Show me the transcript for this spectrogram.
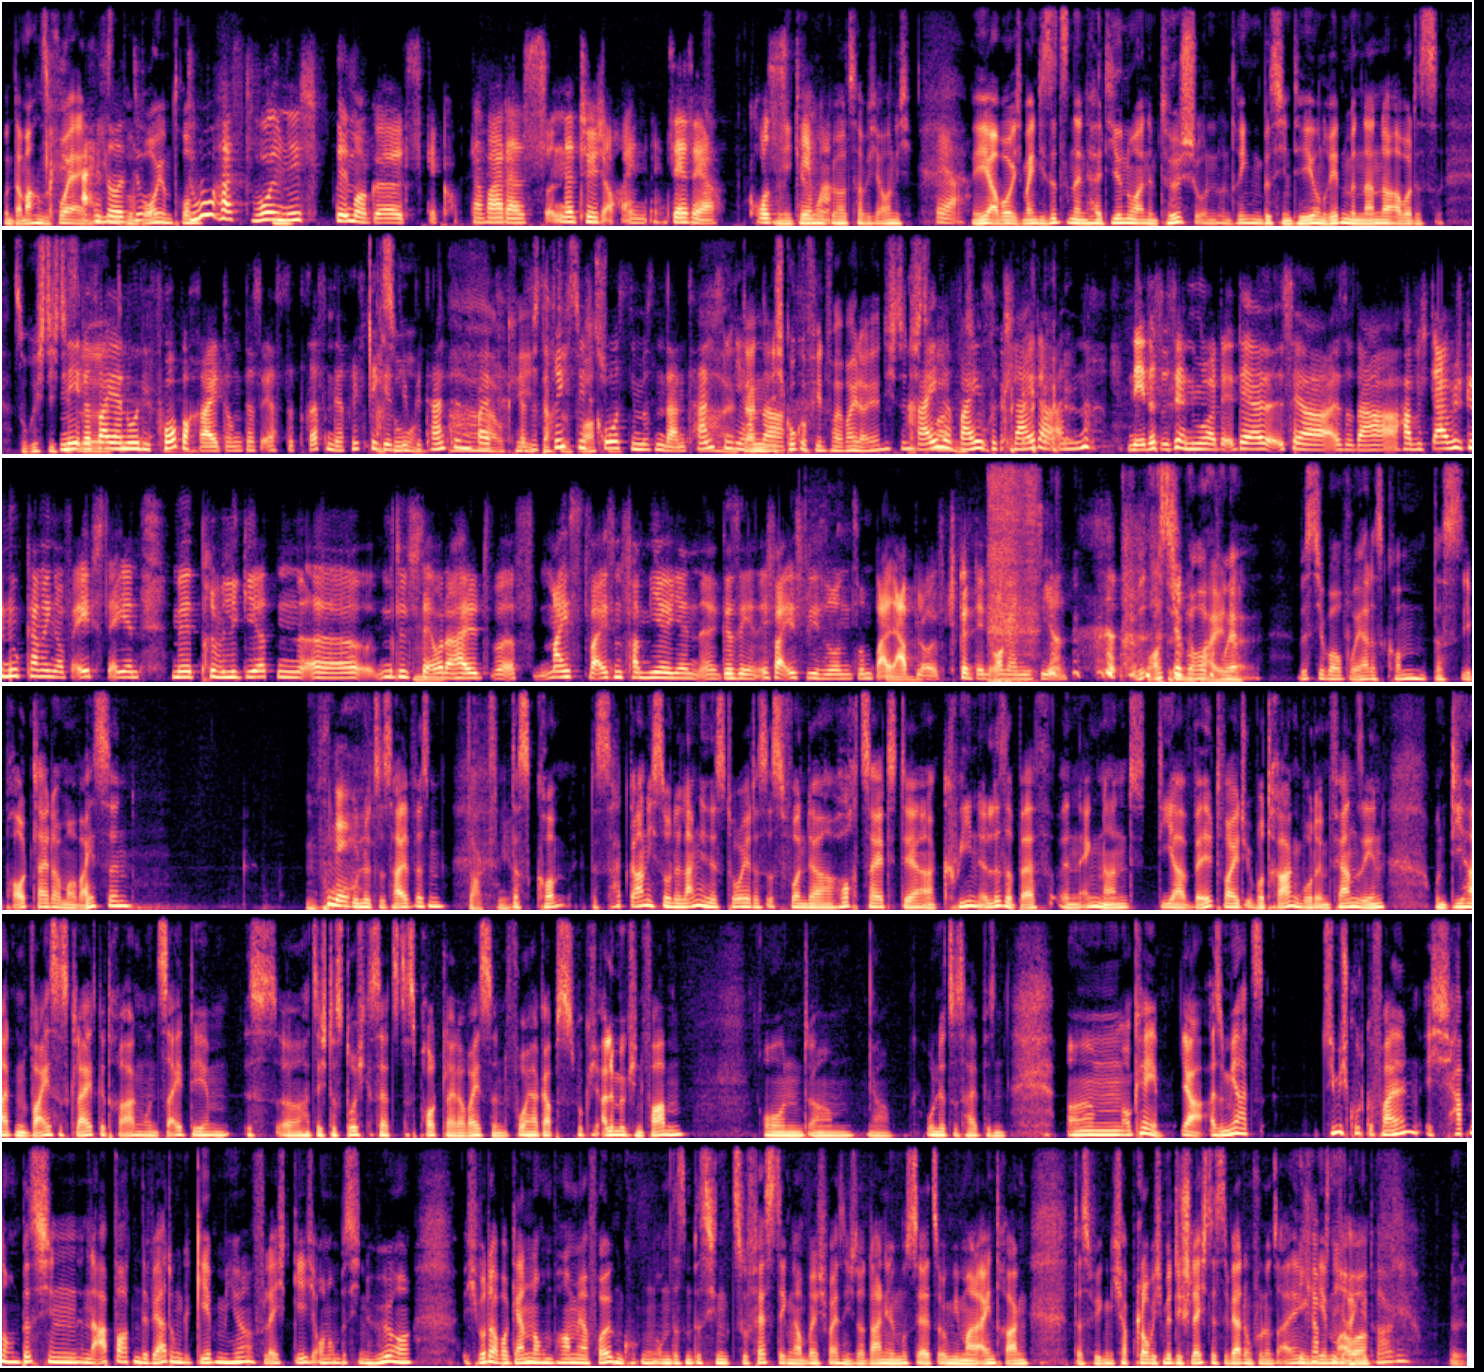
Und da machen sie vorher ein also riesen Brimborium drum. Du hast wohl hm. nicht Gilmore Girls geguckt. Da war das natürlich auch ein, ein sehr, sehr großes nee, Thema. Gilmore Girls habe ich auch nicht. Ja. Nee, aber ich meine, die sitzen dann halt hier nur an einem Tisch und, und trinken ein bisschen Tee und reden miteinander, aber das so richtig diese, Nee, das war ja nur die Vorbereitung, das erste Treffen der richtige so. Debütantin. Ah, okay. Das ist dachte, richtig das groß, die müssen dann tanzen. Ah, die dann, haben da ich gucke auf jeden Fall weiter. Ja, nicht, nicht reine weiße Kleider an. Nee, das ist ja nur, der, der ist ja, also da habe ich, da habe ich genug Coming-of-Age-Serien mit privilegierten äh, Mittelständen hm. oder halt äh, meist weißen Familien äh, gesehen. Ich weiß, wie so ein, so ein Ball hm. abläuft. Ich könnte den organisieren. Wisst ihr, überhaupt, woher, wisst ihr überhaupt, woher das kommt, dass die Brautkleider immer weiß sind? Nee. Unnützes Halbwissen. Sag's mir. Das kommt, das hat gar nicht so eine lange Historie. Das ist von der Hochzeit der Queen Elizabeth in England, die ja weltweit übertragen wurde im Fernsehen. Und die hat ein weißes Kleid getragen und seitdem ist, äh, hat sich das durchgesetzt, dass Brautkleider weiß sind. Vorher gab es wirklich alle möglichen Farben. Und ähm, ja, unnützes Halbwissen. Ähm, okay, ja, also mir hat es ziemlich gut gefallen. Ich habe noch ein bisschen eine abwartende Wertung gegeben hier. Vielleicht gehe ich auch noch ein bisschen höher. Ich würde aber gerne noch ein paar mehr Folgen gucken, um das ein bisschen zu festigen. Aber ich weiß nicht, der Daniel muss ja jetzt irgendwie mal eintragen. Deswegen, ich habe, glaube ich, mit die schlechteste Wertung von uns allen ich gegeben. Nicht aber eingetragen? Nö.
